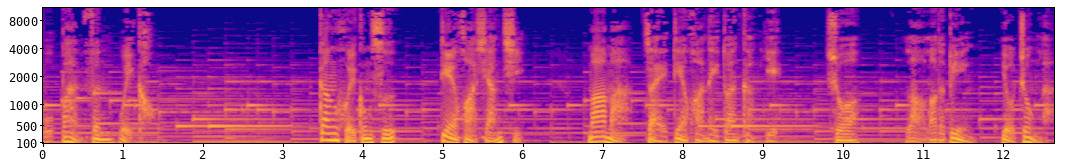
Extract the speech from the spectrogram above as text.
无半分胃口。刚回公司，电话响起。妈妈在电话那端哽咽，说：“姥姥的病又重了，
